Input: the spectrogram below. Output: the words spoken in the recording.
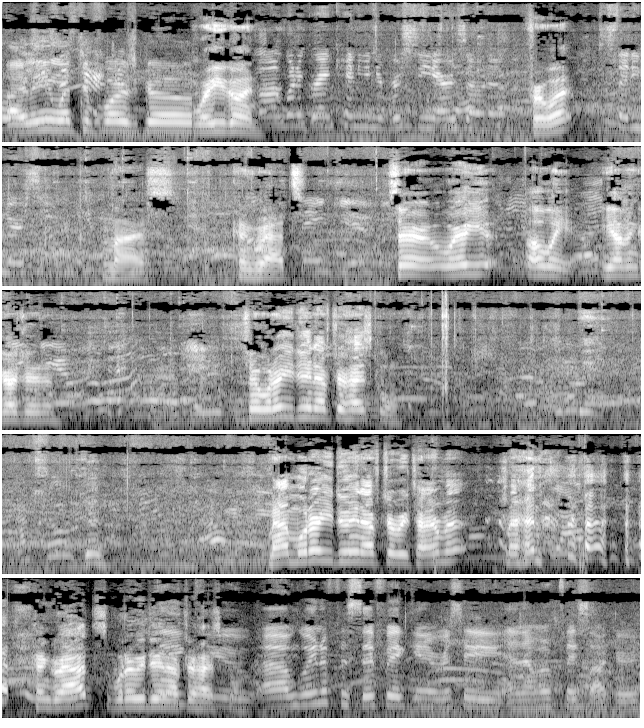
Eileen went to Forest Grove. Where are you going? I'm going to Grand Canyon University in Arizona For what? study nursing. Nice. Congrats, Thank you. sir. Where are you? Oh wait, you haven't graduated. Sir, what are you doing after high school? I'm still good. Ma'am, what are you doing after retirement, man? Congrats. What are we doing after high school? Uh, I'm going to Pacific University and I'm gonna play soccer.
